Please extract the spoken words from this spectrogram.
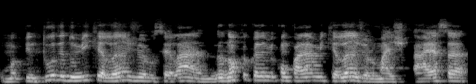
uma pintura do Michelangelo, sei lá, não que eu queira me comparar a Michelangelo, mas a essa,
